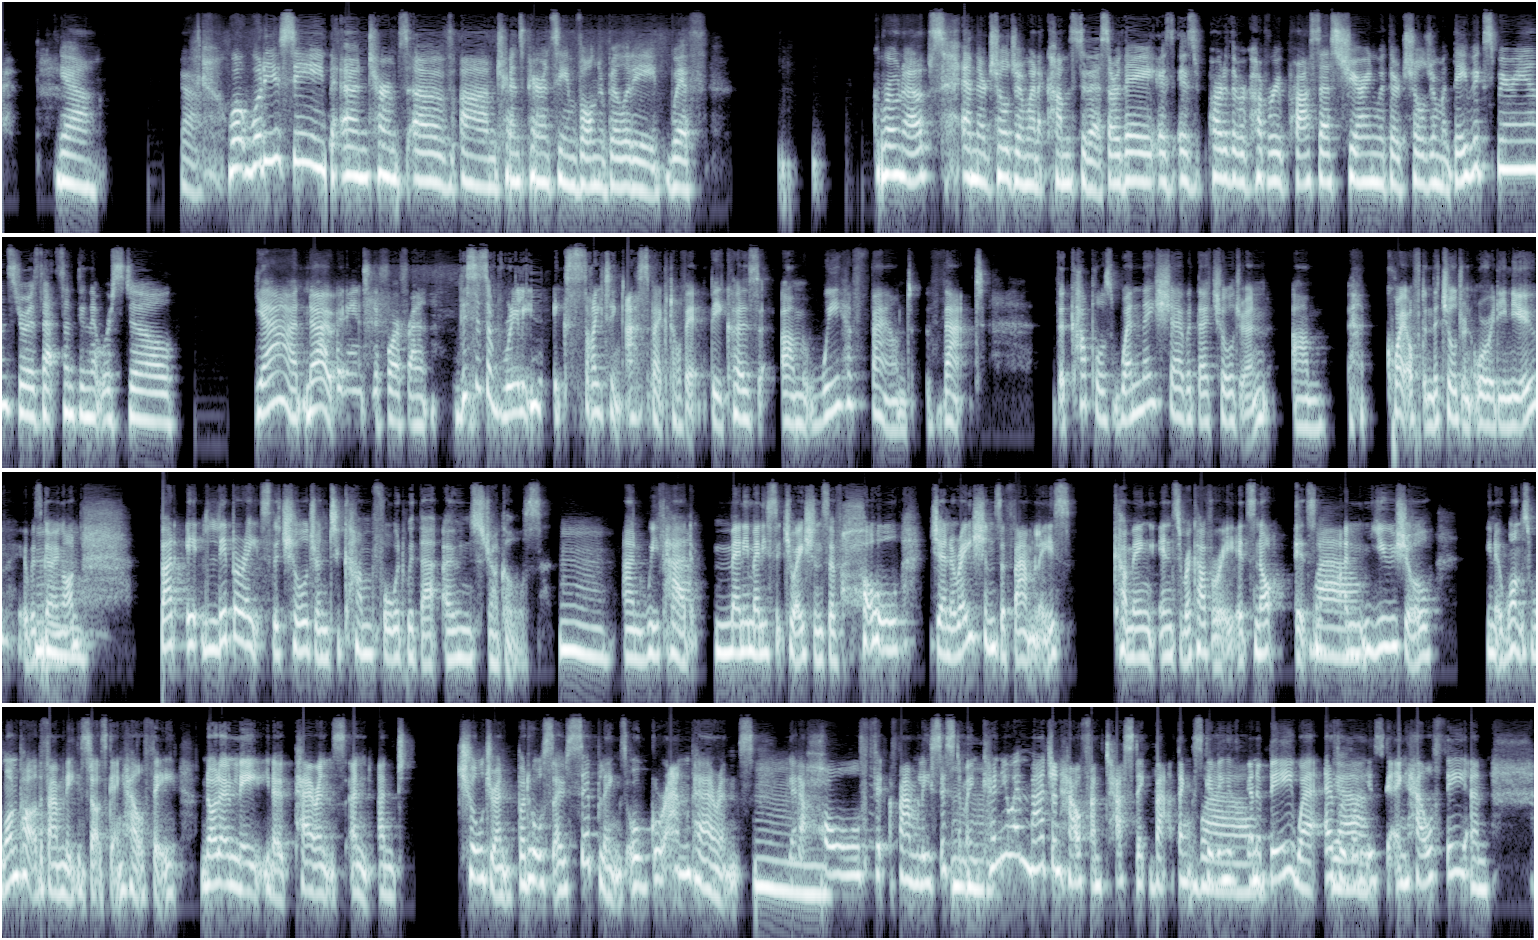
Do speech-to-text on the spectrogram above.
Yeah. Yeah. Well what are you seeing in terms of um, transparency and vulnerability with grown-ups and their children when it comes to this? Are they is, is part of the recovery process sharing with their children what they've experienced or is that something that we're still yeah, no, bringing into the forefront. This is a really exciting aspect of it because um, we have found that the couples, when they share with their children, um, quite often the children already knew it was mm. going on, mm. but it liberates the children to come forward with their own struggles. Mm. And we've had yeah. many, many situations of whole generations of families coming into recovery. It's not it's wow. not unusual you know once one part of the family starts getting healthy not only you know parents and and children but also siblings or grandparents mm. get a mm. whole family system mm-hmm. and can you imagine how fantastic that thanksgiving wow. is going to be where everybody yeah. is getting healthy and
